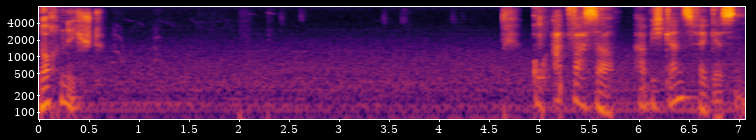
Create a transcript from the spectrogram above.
Noch nicht. Oh, Abwasser. Habe ich ganz vergessen.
